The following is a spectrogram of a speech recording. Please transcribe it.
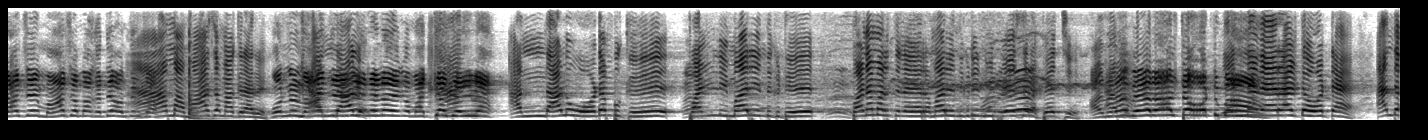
டான்ஸையும் மாசமாக்கத்தே வந்திருக்கோம். ஆமா மாசமாக்குறாரு. ஒண்ணு நான் இல்லைன்னா எங்க மச்சான் செய்வேன். அந்த ஆளு உடம்புக்கு பள்ளி மாதிரி இருந்துகிட்டு பனைமரத்துல ஏற மாதிரி இருந்துகிட்டு நீ பேசுற பேச்சு. அதெல்லாம் வேற ஆள்கிட்ட ஓட்டுமா? வேற ஆள்கிட்ட ஓட்ட? அந்த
